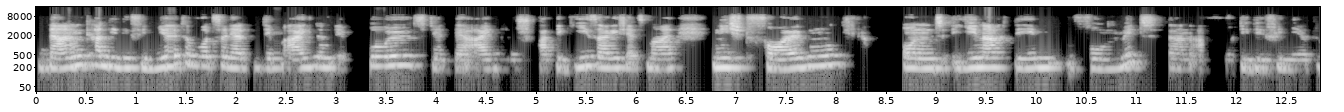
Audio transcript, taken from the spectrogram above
dann kann die definierte Wurzel ja dem eigenen Impuls, der, der eigenen Strategie, sage ich jetzt mal, nicht folgen und je nachdem, womit dann auch die definierte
